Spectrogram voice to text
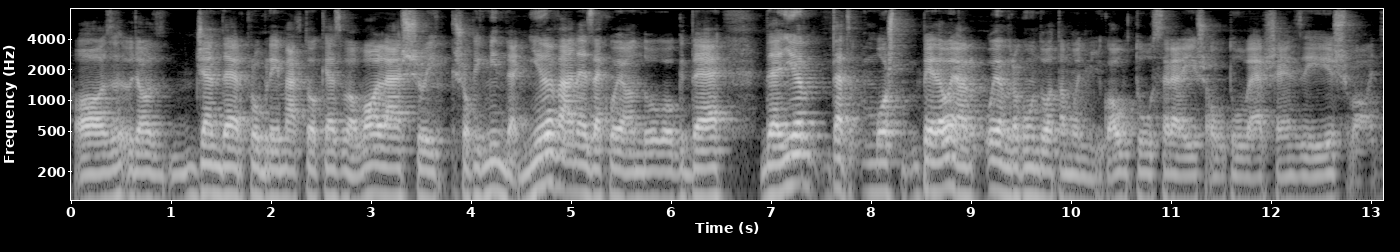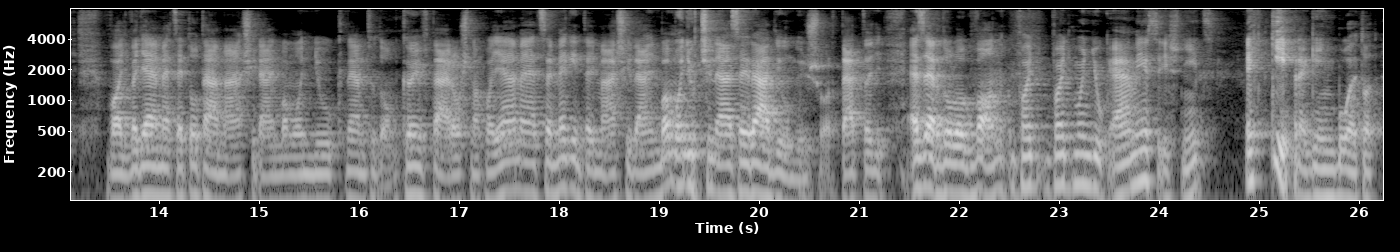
a, a gender problémáktól kezdve a vallásig, sokig minden. Nyilván ezek olyan dolgok, de de nyilván, tehát most például olyan, olyanra gondoltam, hogy mondjuk autószerelés, autóversenyzés, vagy, vagy, vagy elmehetsz egy totál más irányba, mondjuk, nem tudom, könyvtárosnak, vagy elmehetsz egy megint egy más irányba, mondjuk csinálsz egy rádióműsort. Tehát, hogy ezer dolog van. Vagy, vagy mondjuk elmész és nyitsz egy képregényboltot,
